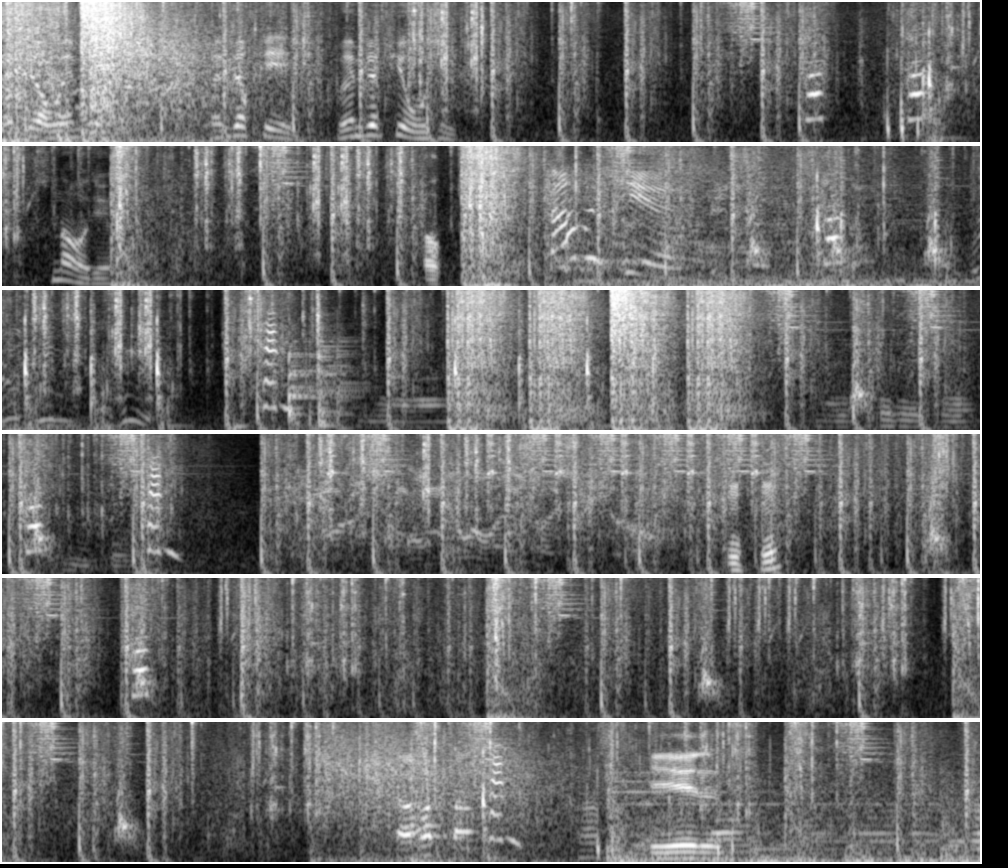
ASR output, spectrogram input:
왼벽 왼벽 왼벽 피 왼벽 피 50. 스나 어디야? 더블킬. 블루팀 승리. 이게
